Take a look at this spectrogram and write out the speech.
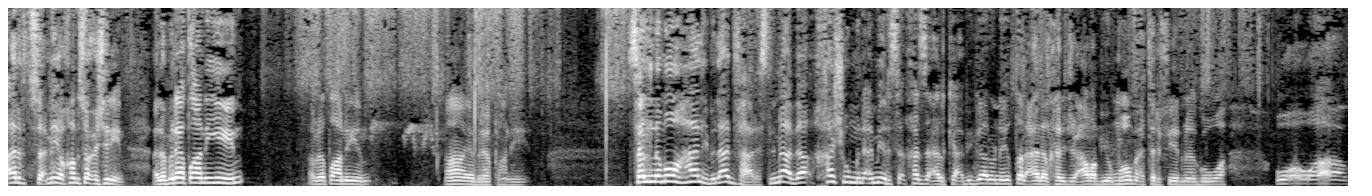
1925 البريطانيين البريطانيين آه يا بريطانيين. سلموها لبلاد فارس. لماذا؟ خشوا من أمير خزع الكعبي. قالوا أنه يطلع على الخليج العربي وما هو معترفين من القوة و... و...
